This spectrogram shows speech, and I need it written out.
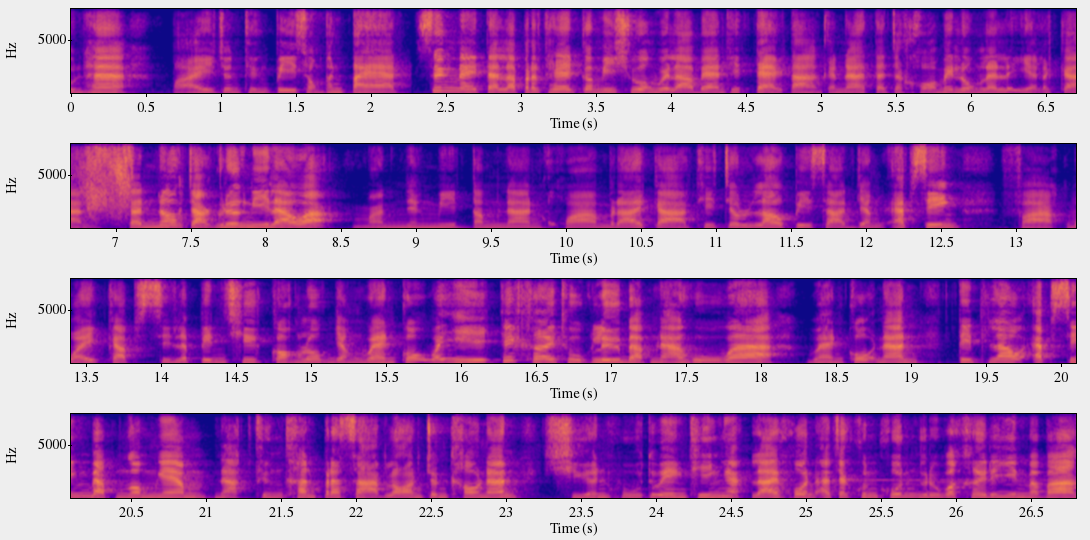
1905 ไปจนถึงปี 2008 ซึ่งในแต่ละประเทศก็มีช่วงเวลาแบนที่แตกต่างกันนะ แต่จะขอไม่ลงรายละเอียดละกัน แต่นอกจากเรื่องนี้แล้วอะ มันยังมีตำนานความร้ายกาจที่เจ้าเล่าปีศาจอย่างแอปซิง ฝากไว้กับศิลปินชื่อก้องโลกอย่างแวนโกะไว้อีก ที่เคยถูกลือแบบหนาหูว่าแวนโกะนั้นติดเหล้าแอปซิงแบบงอมแงม หนักถึงขั้นประสาทหลอนจนเขานั้น เฉือนหูตัวเองทิ้งอะหลายคนอาจจะคุ้นๆ หรือว่าเคยได้ยินมาบ้าง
